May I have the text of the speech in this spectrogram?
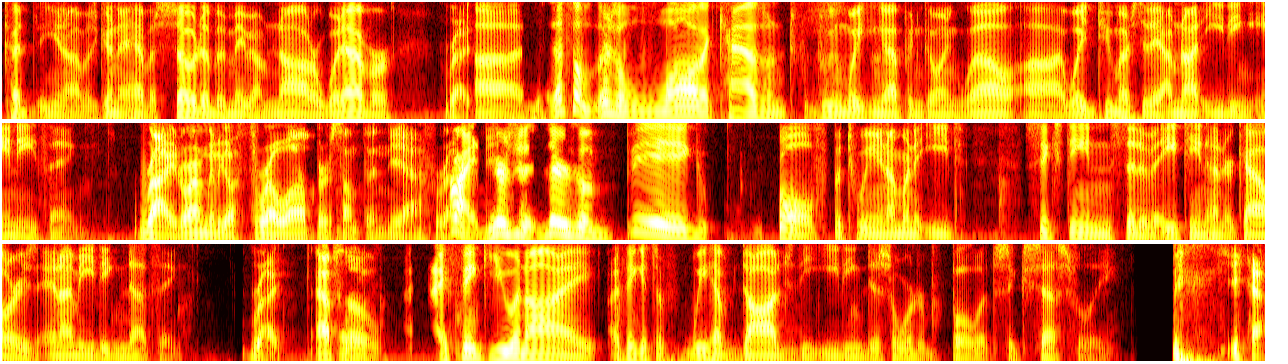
cut you know i was going to have a soda but maybe i'm not or whatever Right. uh that's a there's a lot of chasm t- between waking up and going well uh, i weighed too much today i'm not eating anything Right. Or I'm going to go throw up or something. Yeah. Right. right there's a there's a big gulf between i'm going to eat 16 instead of 1800 calories and i'm eating nothing Right. Absolutely. So I think you and I, I think it's a we have dodged the eating disorder bullet successfully. yeah.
